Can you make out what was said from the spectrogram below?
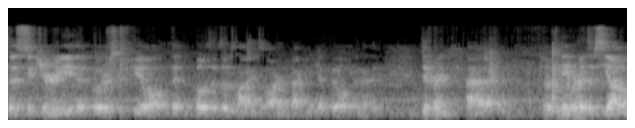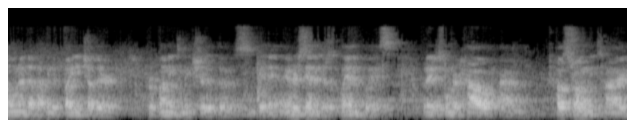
the security that voters could feel that both of those lines are in fact gonna get built, and that the different, uh, sort of neighborhoods of Seattle won't end up having to fight each other for funding to make sure that those get in. I understand that there's a plan in place, but I just wonder how, um, how strongly tied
